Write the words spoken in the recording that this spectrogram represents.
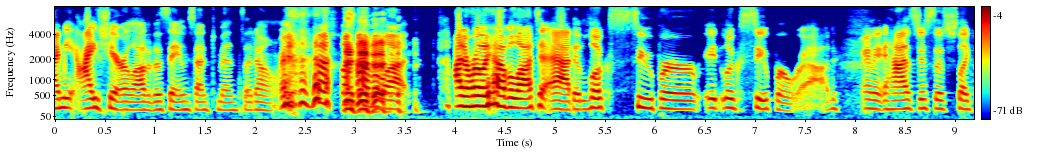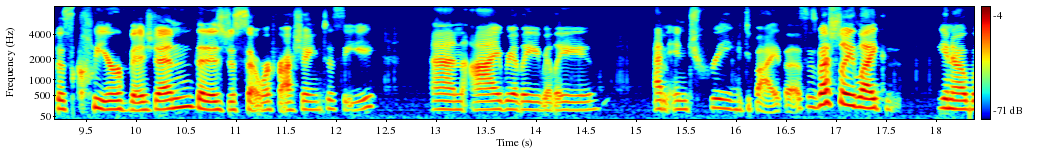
I mean, I share a lot of the same sentiments. I don't have a lot. I don't really have a lot to add. It looks super. It looks super rad, and it has just such like this clear vision that is just so refreshing to see. And I really, really am intrigued by this, especially like you know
